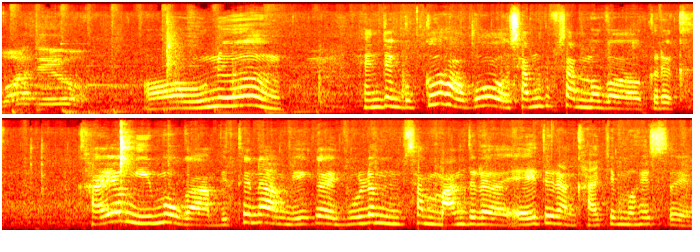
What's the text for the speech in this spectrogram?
뭐 하세요? 어 오늘 된장국 끄하고 삼겹살 먹어 그래 가- 가영 이모가 베트남 이거 물럼삼 만들어 애들랑 같이 뭐 했어요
